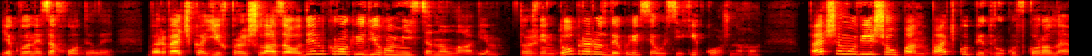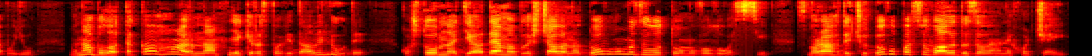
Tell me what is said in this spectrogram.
як вони заходили. Вервечка їх пройшла за один крок від його місця на лаві, тож він добре роздивився усіх і кожного. Першим увійшов пан батько під руку з королевою. Вона була така гарна, як і розповідали люди. Коштовна діадема блищала на довгому золотому волоссі. Смарагди чудово пасували до зелених очей.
